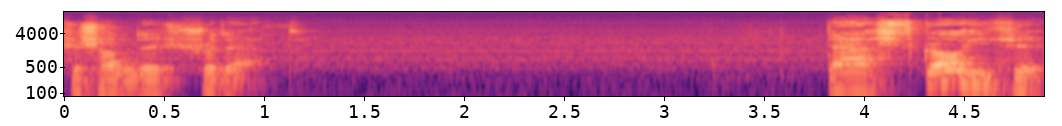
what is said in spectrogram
کشانده شده دستگاهی که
